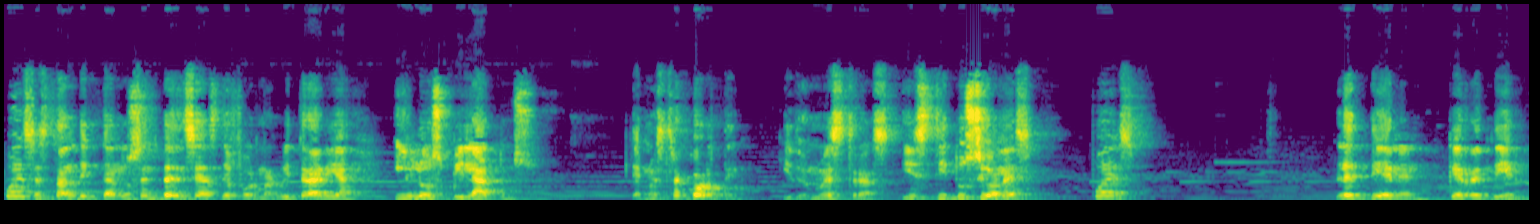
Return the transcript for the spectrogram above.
pues están dictando sentencias de forma arbitraria y los pilatos de nuestra corte y de nuestras instituciones, pues le tienen que rendir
